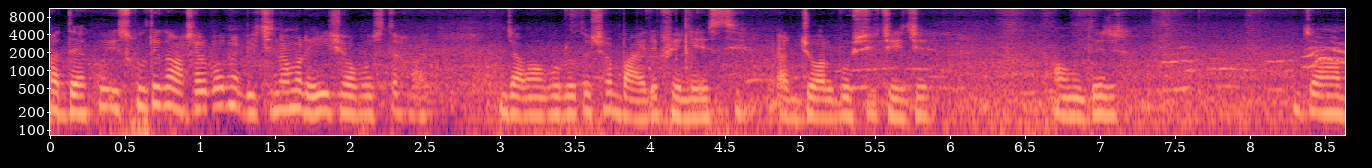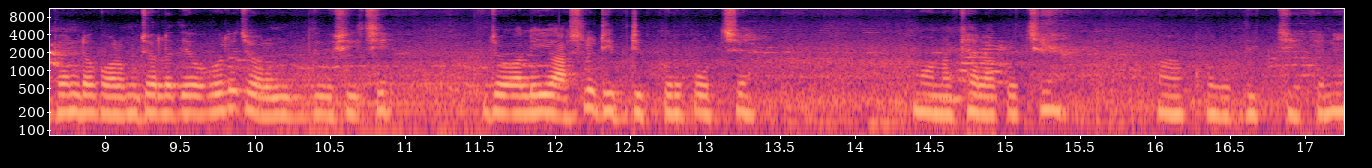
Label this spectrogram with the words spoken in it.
আর দেখো, স্কুল থেকে আসার পর না বিছানা আমার এই সব অবস্থা হয়। জামাগুলো তো সব বাইরে ফেলে এসেছি। আর জল বসিয়েছে যে আমাদের জামা প্যান্টটা গরম জলে দেবো বলে গরম বসিয়েছি। জল এই আসলো ডিপ ডিপ করে পড়ছে। মনা খেলা করছে। খবর দিচ্ছি এখানে।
